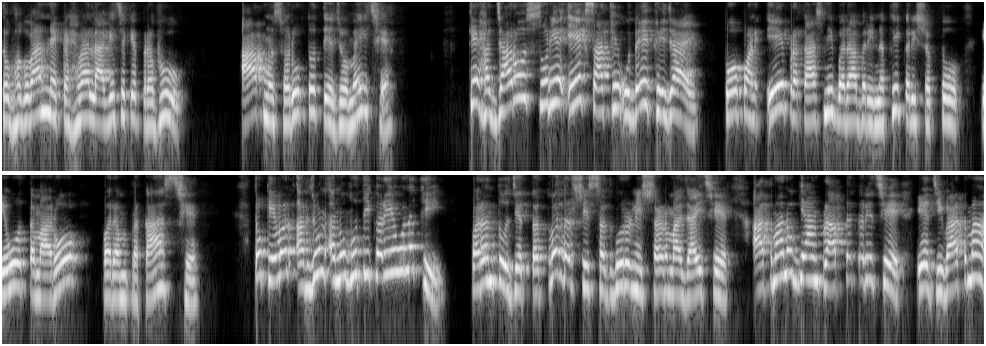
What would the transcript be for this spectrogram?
તો ભગવાનને કહેવા લાગે છે કે પ્રભુ આપનું સ્વરૂપ તો તેજોમય છે. કે હજારો સૂર્ય એક સાથે ઉદય થઈ જાય, તો પણ એ પ્રકાશની બરાબરી નથી કરી શકતો, એવો તમારો પરમ પ્રકાશ છે. તો કેવળ અર્જુન અનુભૂતિ કરે એવું નથી, પરંતુ જે તત્વદર્શી સદગુરુની શરણમાં જાય છે, આત્માનું જ્ઞાન પ્રાપ્ત કરે છે, એ જીવાત્મા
